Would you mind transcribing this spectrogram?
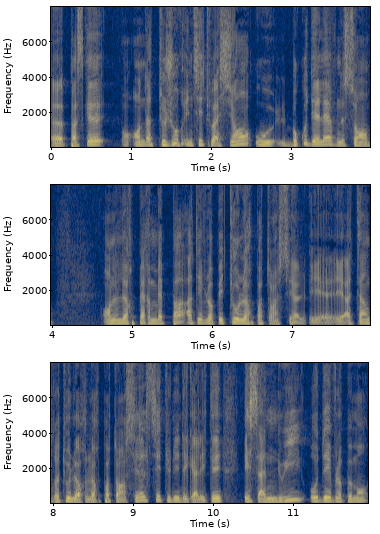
euh, parce qu'on a toujours une situation où beaucoup d'élèves ne sont on ne leur permet pas à développer tout leur potentiel. Et, atteindre tout leur, potentiel, c'est une inégalité et ça nuit au développement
